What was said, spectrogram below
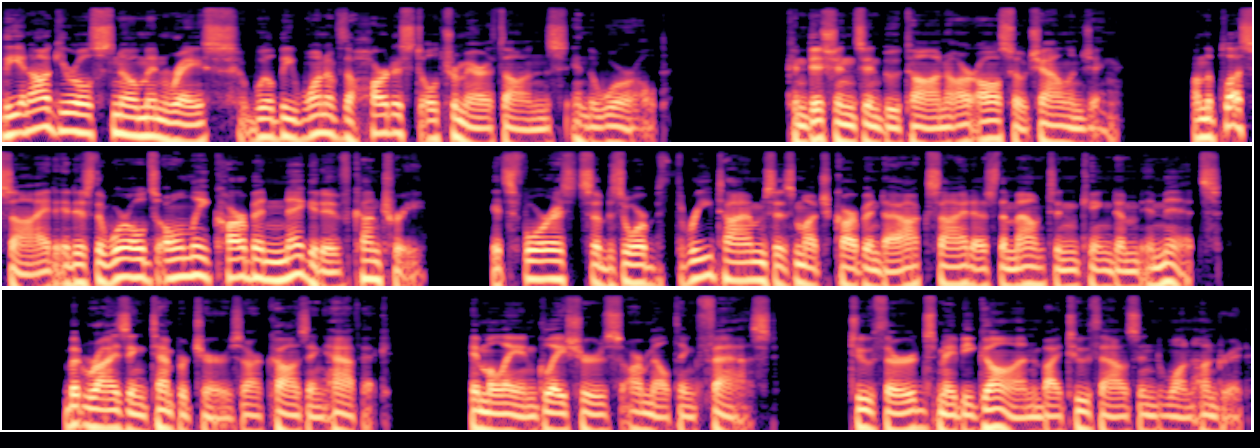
the inaugural Snowman race will be one of the hardest ultramarathons in the world. Conditions in Bhutan are also challenging. On the plus side, it is the world's only carbon negative country. Its forests absorb three times as much carbon dioxide as the mountain kingdom emits. But rising temperatures are causing havoc. Himalayan glaciers are melting fast. Two thirds may be gone by 2100.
